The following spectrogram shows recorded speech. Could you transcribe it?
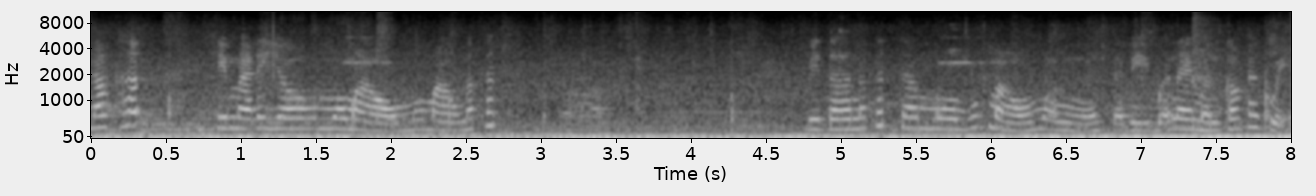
nó thích mà đi vô mua màu mua màu nó thích. Peter nó thích ờ, mua bút màu mọi người, tại vì bữa nay mình có cái quyển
